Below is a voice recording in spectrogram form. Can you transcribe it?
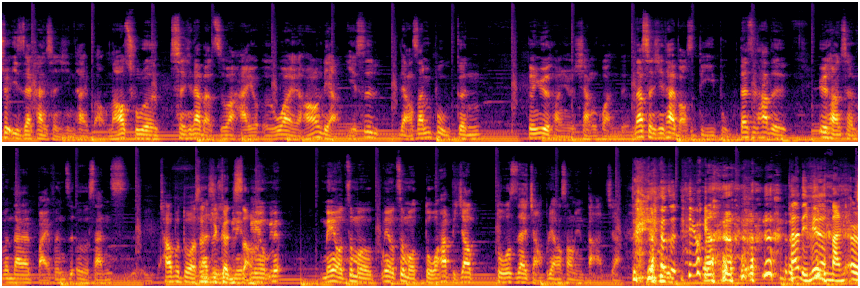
就就一直在看《神行太保》，然后除了《神行太保》之外，还有额外好像两也是两三部跟跟乐团有相关的。那《神行太保》是第一部，但是它的乐团成分大概百分之二三十而已吧，差不多，甚至那就是更少。没有没有没有这么没有这么多，它比较多是在讲不良少年打架，就是因为 它里面的男二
